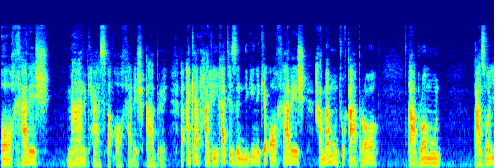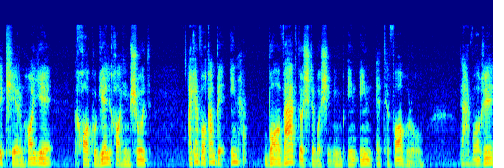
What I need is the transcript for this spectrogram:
آخرش مرگ هست و آخرش قبره. و اگر حقیقت زندگی اینه که آخرش هممون تو قبرا قبرامون غذای کرمهای خاک و گل خواهیم شد. اگر واقعا به این باور داشته باشیم این, این, اتفاق رو در واقع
